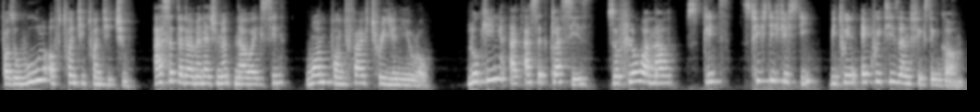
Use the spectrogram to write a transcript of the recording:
for the whole of 2022. Asset under management now exceed 1.5 trillion euro. Looking at asset classes, the flow are now split 50-50 between equities and fixed income.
